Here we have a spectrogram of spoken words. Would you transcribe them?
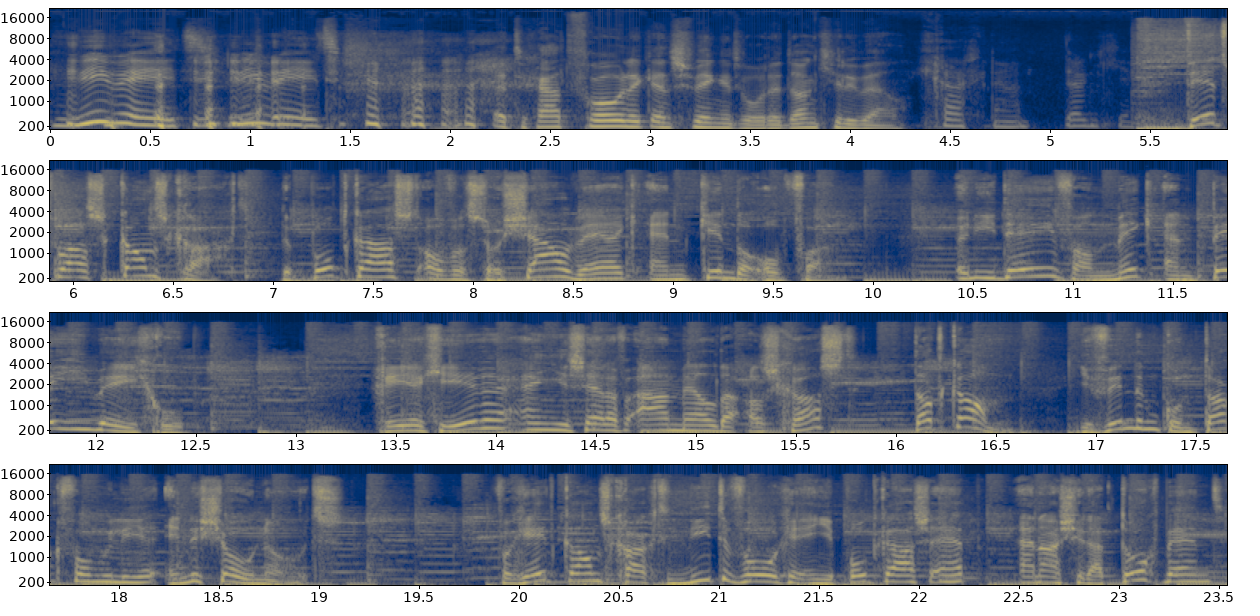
Wie weet, wie weet. het gaat vrolijk en swingend worden. Dank jullie wel. Graag gedaan. Dank je. Dit was Kanskracht, de podcast over sociaal werk en kinderopvang. Een idee van MIC en PIW Groep. Reageren en jezelf aanmelden als gast? Dat kan. Je vindt een contactformulier in de show notes. Vergeet Kanskracht niet te volgen in je podcast-app en als je daar toch bent,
